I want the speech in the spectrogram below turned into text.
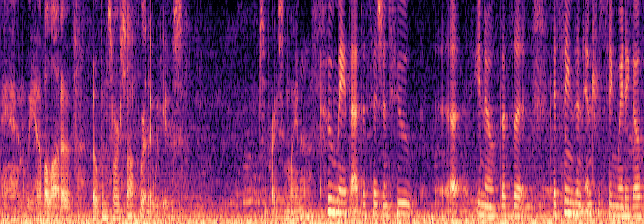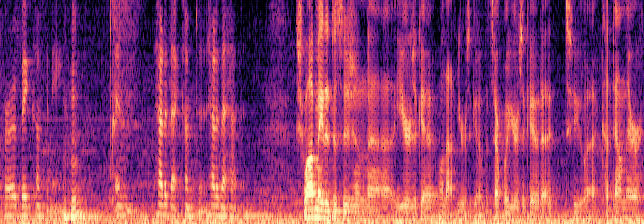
and we have a lot of open source software that we use. Surprisingly enough. Who made that decision? Who, uh, you know, that's a. It seems an interesting way to go for a big company. hmm And how did that come to? How did that happen? Schwab made a decision uh, years ago, well, not years ago, but several years ago, to, to uh, cut down their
